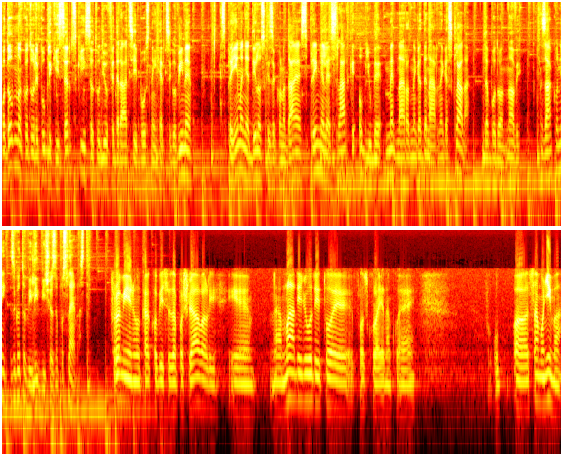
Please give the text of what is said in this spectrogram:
Podobno kot v Republiki Srpski so tudi v Federaciji Bosne in Hercegovine sprejemanje delovske zakonodaje spremljale sladke obljube Mednarodnega denarnega sklada, da bodo novi zakoni zagotovili višjo zaposlenost. Promjenu kako bi se zapošljavali je na mladi ljudi, to je floskula jedna koja je u, a, samo njima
